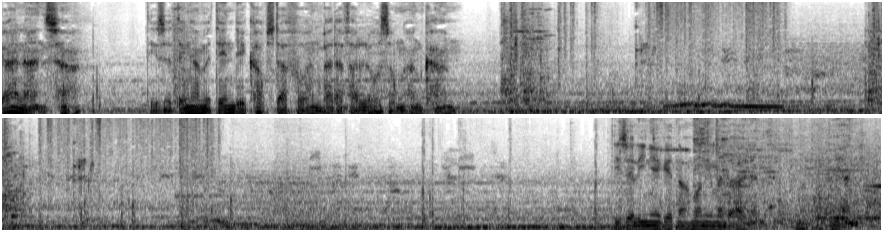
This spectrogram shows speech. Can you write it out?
Skylines, ha? Diese Dinger, mit denen die Cops da vorhin bei der Verlosung ankamen. Diese Linie geht nach Monument Island. Mal probieren.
